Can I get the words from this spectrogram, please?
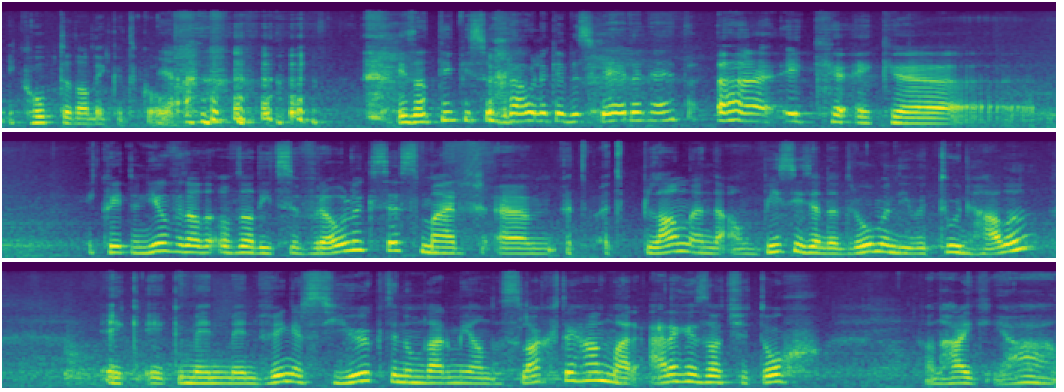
ik hoopte dat ik het kon. Is dat typische vrouwelijke bescheidenheid? Uh, ik... ik ik weet niet of dat, of dat iets vrouwelijks is, maar um, het, het, plan en de ambities en de dromen die we toen hadden, ik, ik, mijn, mijn vingers jeukten om daarmee aan de slag te gaan, maar ergens had je toch van, ga ik, ja,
